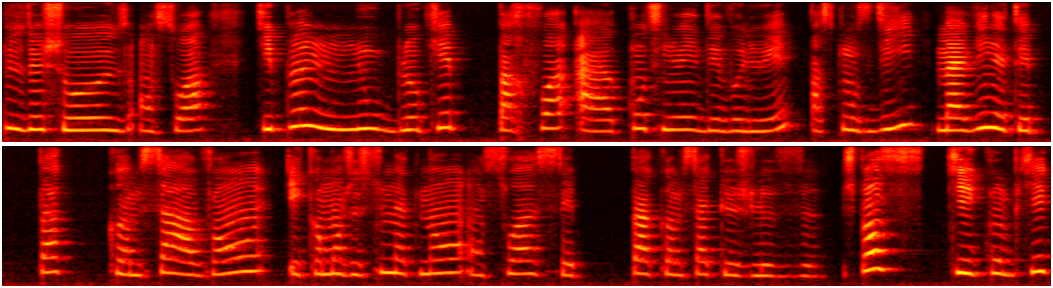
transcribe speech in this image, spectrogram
plus de choses en soi qui peut nous bloquer parfois à continuer d'évoluer parce qu'on se dit ma vie n'était pas comme ça avant et comment je suis maintenant en soi c'est pas comme ça que je le veux. Je pense qui est compliqué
